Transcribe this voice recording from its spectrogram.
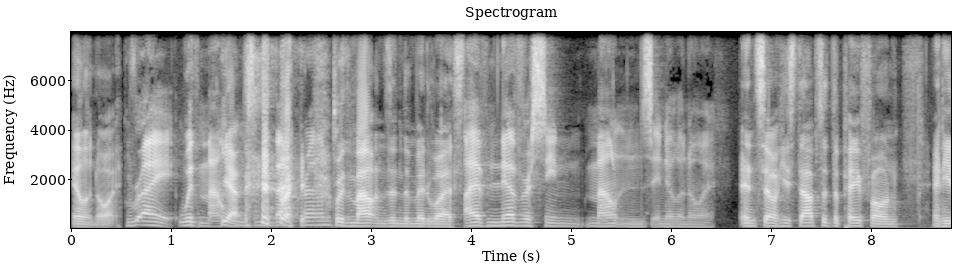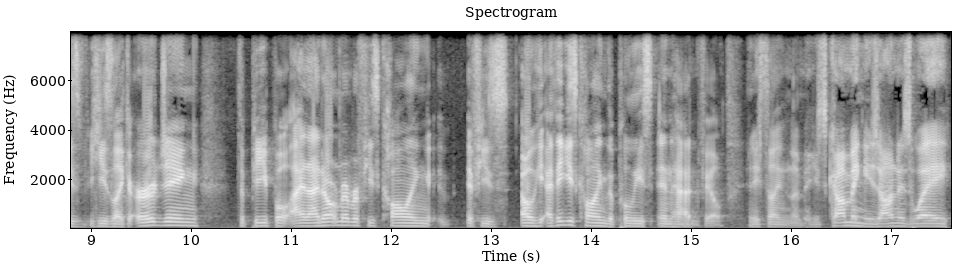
Illinois. Right, with Yeah, mountains in the right, background. with mountains in the Midwest. I have never seen mountains in Illinois. And so he stops at the payphone and he's he's like urging the people and I don't remember if he's calling if he's oh he, I think he's calling the police in Haddonfield and he's telling them he's coming he's on his way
